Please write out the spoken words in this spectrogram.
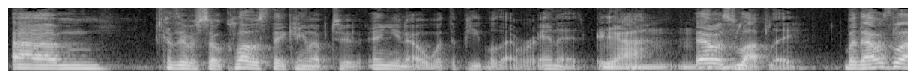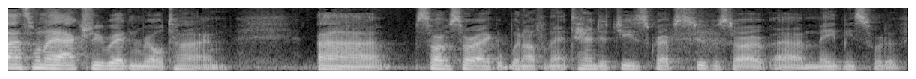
Because they were so close, they came up to, and you know, with the people that were in it. Yeah. That was lovely. But that was the last one I actually read in real time. Uh, so I'm sorry I went off on that tangent. Jesus Christ Superstar uh, made me sort of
